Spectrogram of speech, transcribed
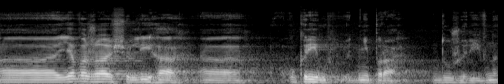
Е, Я вважаю, що ліга, е, окрім Дніпра, дуже рівна.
